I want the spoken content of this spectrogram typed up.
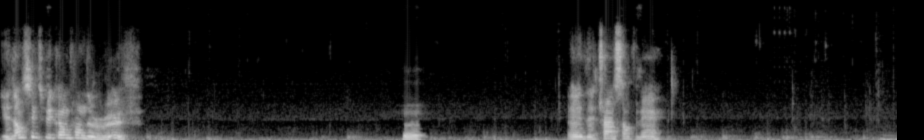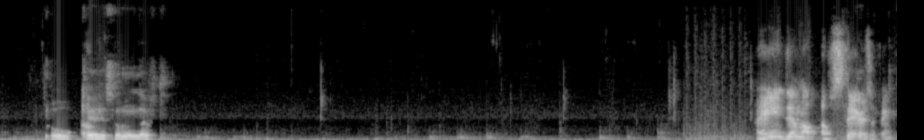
You don't seem to be coming from the roof. Hmm. Hey, they're trying something here. Okay, oh. someone left. I ain't them up upstairs, I think.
